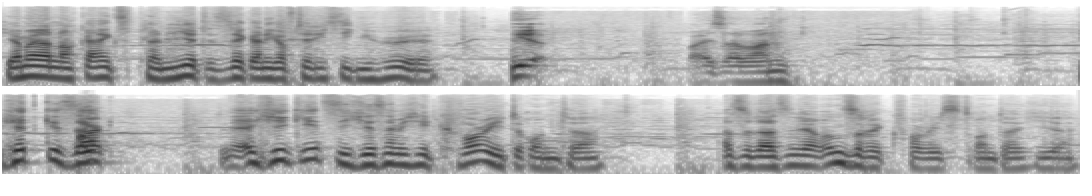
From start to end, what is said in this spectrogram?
Hier haben wir ja noch gar nichts planiert. Das ist ja gar nicht auf der richtigen Höhe. Hier! Weißer Mann. Ich hätte gesagt, äh, hier geht's nicht. Hier ist nämlich eine Quarry drunter. Also da sind ja unsere Quarries drunter hier.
